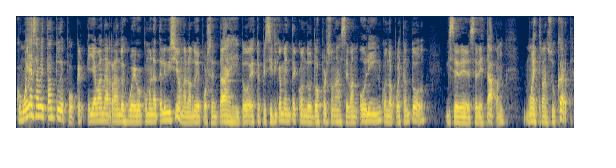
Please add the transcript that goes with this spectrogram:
Como ella sabe tanto de póker, ella va narrando el juego como en la televisión, hablando de porcentajes y todo esto, específicamente cuando dos personas se van all in, cuando apuestan todo y se, destapan, muestran sus cartas.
